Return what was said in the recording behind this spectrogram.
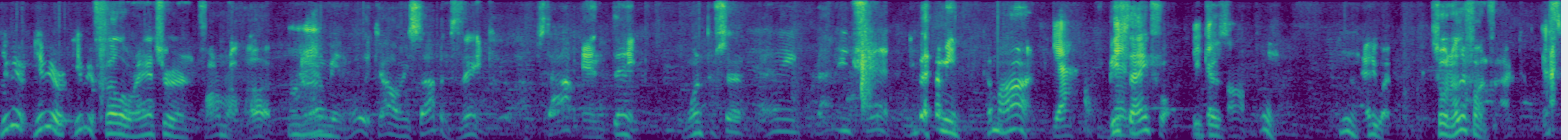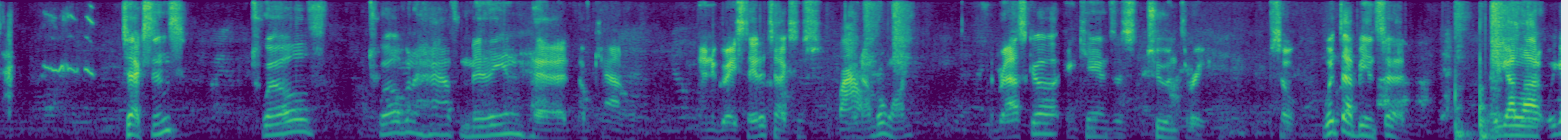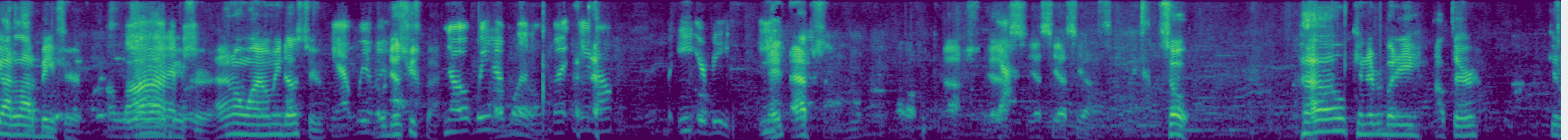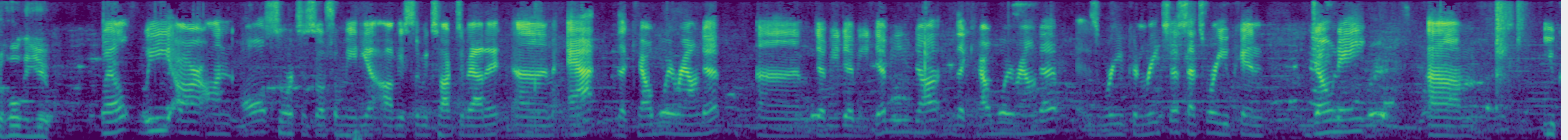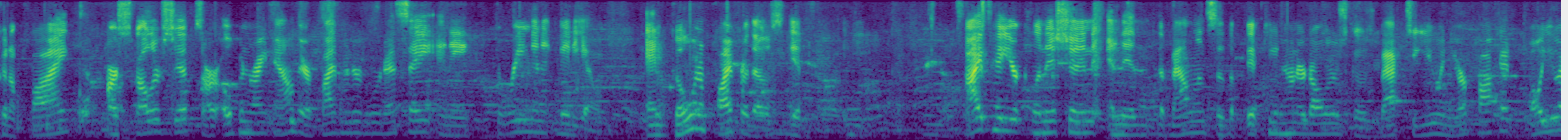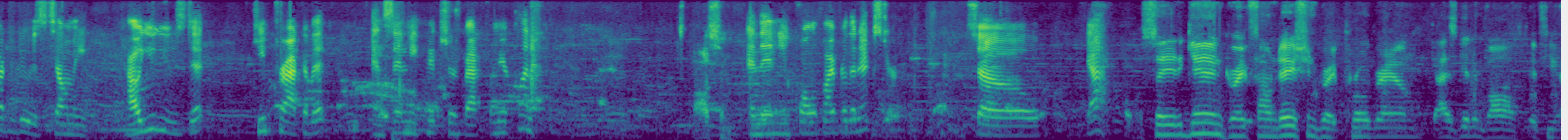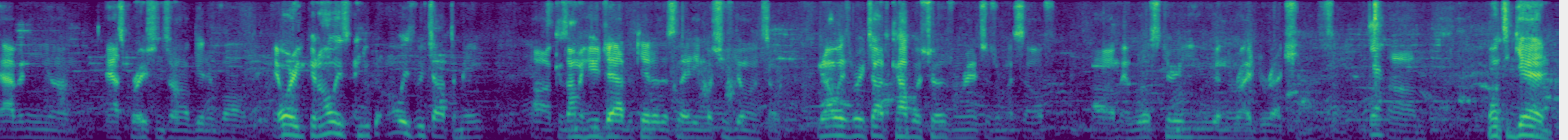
give your give your give your fellow rancher and farmer a hug. You know I mm-hmm. mean, holy cow! I mean, stop and think. Stop and think. One percent. That ain't that ain't shit. You bet. I mean, come on. yeah. Be And thankful Be because. um, Hmm, anyway, so another fun fact: yes, Texans, 12, 12 and a half million head of cattle in the great state of Texas. Wow. Number one. Nebraska and Kansas, two and three. So, with that being said, we got a lot. We got a lot of beef here. A lot of beef. I don't know Wyoming does too. Yeah, we No disrespect. No, we have Well, little, but you know, eat your beef. Eat. It absolutely. Oh gosh. Yes. Yes. Yes. Yes. So, how can everybody out there get a hold of you? Well, we are on all sorts of social media. Obviously, we talked about it um, at the Cowboy Roundup. Um, www.thecowboyroundup is where you can reach us. That's where you can donate. Um, you can apply. Our scholarships are open right now. They're a 500 word essay and a three minute video. And go and apply for those. If I pay your clinician, and then the balance of the fifteen hundred dollars goes back to you in your pocket. All you have to do is tell me how you used it, keep track of it, and send me pictures back from your clinic, Awesome. and then you qualify for the next year. So, yeah, I'll say it again. Great foundation, great program. Guys, get involved. If you have any um, aspirations, I'll get involved. Or you can always, and you can always reach out to me because I'm a huge advocate of this lady and what she's doing. So you can always reach out to Cowboy Shows and Ranches or myself, um, and we'll steer you in the right direction. So, Yeah. um, once again,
